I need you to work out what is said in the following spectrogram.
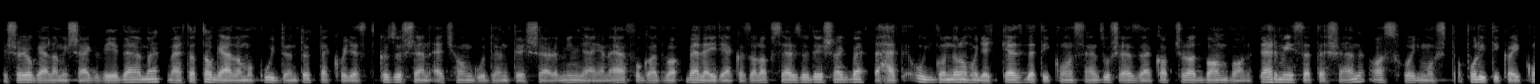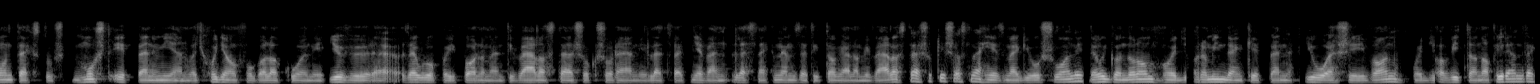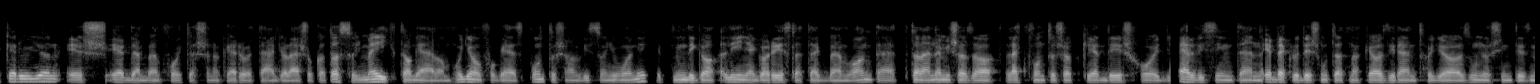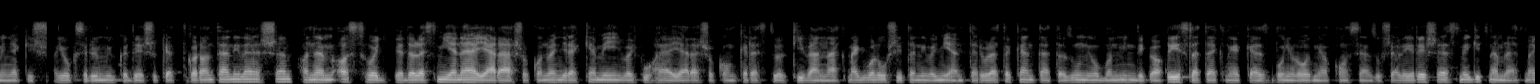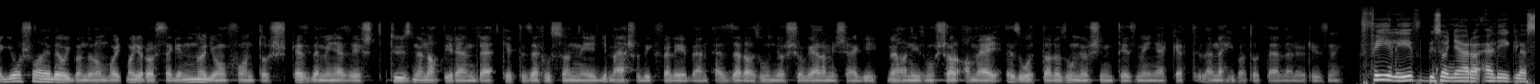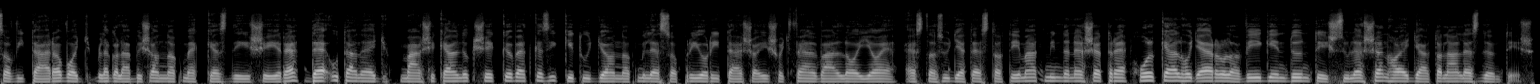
és a jogállamiság védelme, mert a tagállamok úgy döntöttek, hogy ezt közösen egyhangú döntéssel mindnyáján elfogadva beleírják az alapszerződésekbe, tehát úgy gondolom, hogy egy kezdeti konszenzus ezzel kapcsolatban van. Természetesen az, hogy most a politikai kontextus most éppen milyen, vagy hogyan fog alakulni jövőre az Európai európai parlamenti választások során, illetve nyilván lesznek nemzeti tagállami választások is, azt nehéz megjósolni, de úgy gondolom, hogy arra mindenképpen jó esély van, hogy a vita napirendre kerüljön, és érdemben folytassanak erről tárgyalásokat. Az, hogy melyik tagállam hogyan fog ehhez pontosan viszonyulni, itt mindig a lényeg a részletekben van, tehát talán nem is az a legfontosabb kérdés, hogy elvi szinten érdeklődés mutatnak-e az iránt, hogy az uniós intézmények is a jogszerű működésüket garantálni lehessen, hanem azt, hogy például ezt milyen eljárásokon, mennyire kemény vagy puha eljárásokon keresztül kívánnák megvalósítani, vagy milyen területeken. Tehát az Unióban mindig a részleteknél kezd bonyolódni a konszenzus elérése. Ezt még itt nem lehet megjósolni, de úgy gondolom, hogy Magyarország egy nagyon fontos kezdeményezést tűzne napirendre 2024 második felében ezzel az uniós jogállamisági mechanizmussal, amely ezúttal az uniós intézményeket lenne hivatott ellenőrizni. Fél év bizonyára elég lesz a vitára, vagy legalábbis annak megkezdésére végére, de utána egy másik elnökség következik, ki tudja annak mi lesz a prioritása is, hogy felvállalja-e ezt az ügyet, ezt a témát minden esetre, hol kell, hogy erről a végén döntés szülessen, ha egyáltalán lesz döntés.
